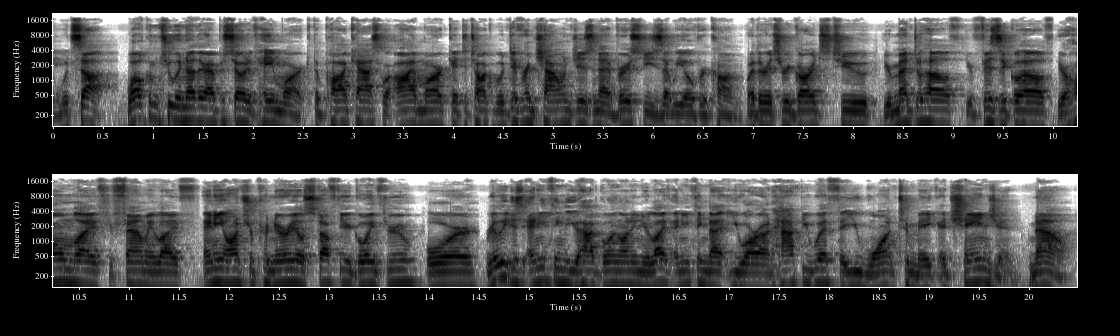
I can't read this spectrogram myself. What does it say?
what's up? Welcome to another episode of Hey Mark, the podcast where I, Mark, get to talk about different challenges and adversities that we overcome. Whether it's regards to your mental health, your physical health, your home life, your family life, any entrepreneurial stuff that you're going through, or really just anything that you have going on in your life, anything that you are unhappy with that you want to make a change in. Now,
